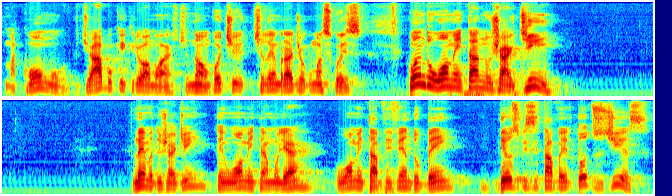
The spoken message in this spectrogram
Mas como? O diabo que criou a morte? Não, vou te, te lembrar de algumas coisas. Quando o homem está no jardim, lembra do jardim? Tem um homem, tem a mulher, o homem está vivendo bem, Deus visitava ele todos os dias.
